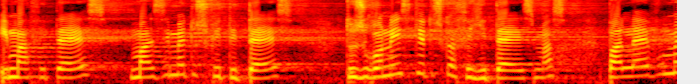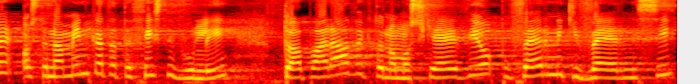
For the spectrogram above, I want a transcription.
Οι μαθητές, μαζί με τους φοιτητές, τους γονείς και τους καθηγητές μας, παλεύουμε ώστε να μην κατατεθεί στη Βουλή το απαράδεκτο νομοσχέδιο που φέρνει η κυβέρνηση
